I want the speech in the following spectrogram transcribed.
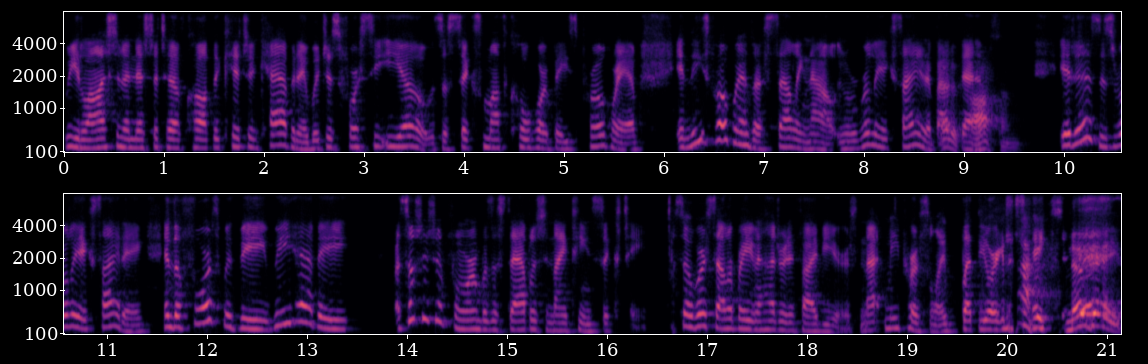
we launched an initiative called the Kitchen Cabinet, which is for CEOs, a six month cohort based program. And these programs are selling out, and we're really excited about that. That is awesome. It is, it's really exciting. And the fourth would be we have a Association Forum was established in 1916. So we're celebrating 105 years, not me personally, but the organization. no days.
